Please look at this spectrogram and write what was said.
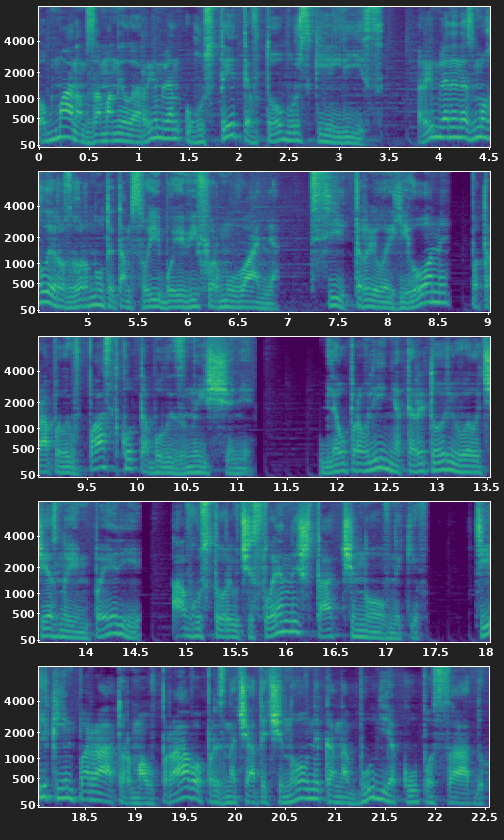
обманом заманила римлян у густий Тевтобурський ліс. Римляни не змогли розгорнути там свої бойові формування. Всі три легіони потрапили в пастку та були знищені. Для управління територією величезної імперії Август створив численний штат чиновників. Тільки імператор мав право призначати чиновника на будь-яку посаду.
